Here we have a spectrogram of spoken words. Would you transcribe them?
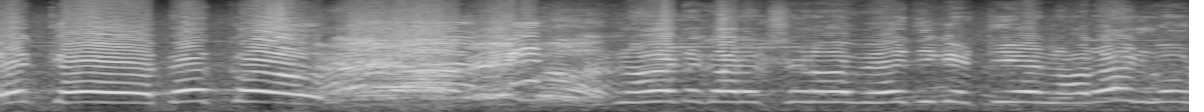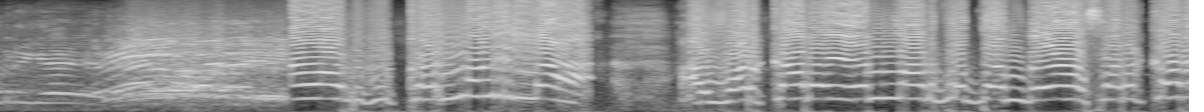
ಬೇಕೇ? ಬೇಕು. ಕರ್ನಾಟಕ ರಕ್ಷಣಾ ವೇದಿಕೆ ಟಿ ಎ ನಾರಾಯಣಗೌಡರಿಗೆ ಕನ್ನಡಿಲ್ಲ ಆ ಸರ್ಕಾರ ಏನ್ ಮಾಡ್ತದಂದ್ರೆ ಸರ್ಕಾರ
